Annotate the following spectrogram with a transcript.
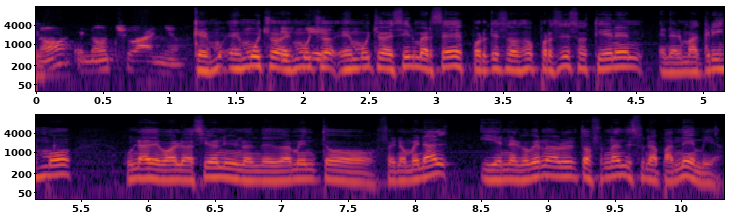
¿no? En ocho años. Que es, mucho, es, mucho, es mucho decir, Mercedes, porque esos dos procesos tienen en el macrismo una devaluación y un endeudamiento fenomenal y en el gobierno de Alberto Fernández una pandemia.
